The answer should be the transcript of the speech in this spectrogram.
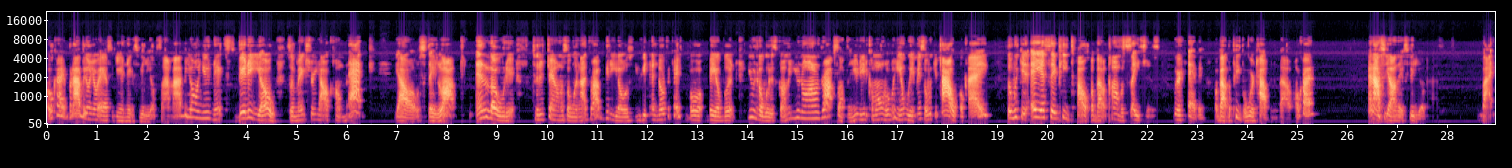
Okay, but I'll be on your ass again next video time. I'll be on you next video. So make sure y'all come back. Y'all stay locked and loaded to the channel. So when I drop videos, you hit that notification bell button. You know what is coming. You know I don't drop something. You need to come on over here with me so we can talk, okay? So we can ASAP talk about conversations we're having about the people we're talking about. Okay? And I'll see y'all next video, guys. Bye.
